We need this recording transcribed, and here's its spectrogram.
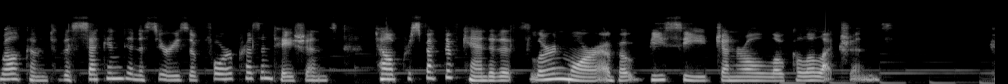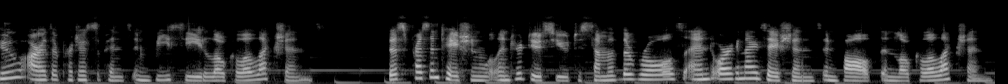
Welcome to the second in a series of four presentations to help prospective candidates learn more about BC general local elections. Who are the participants in BC local elections? This presentation will introduce you to some of the roles and organizations involved in local elections,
